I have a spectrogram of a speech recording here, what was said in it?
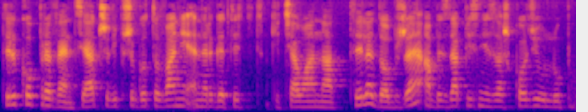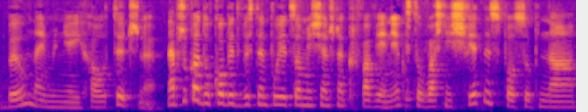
tylko prewencja, czyli przygotowanie energetyki ciała na tyle dobrze, aby zapis nie zaszkodził lub był najmniej chaotyczny. Na przykład u kobiet występuje comiesięczne krwawienie. Jest to właśnie świetny sposób na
